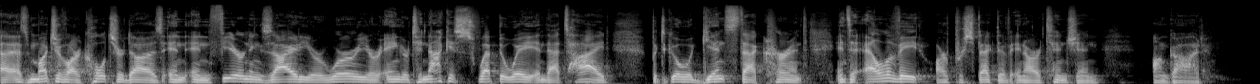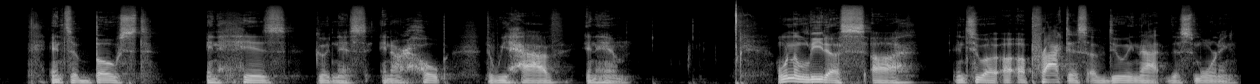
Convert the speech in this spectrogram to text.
as much of our culture does in, in fear and anxiety or worry or anger, to not get swept away in that tide, but to go against that current and to elevate our perspective and our attention on God and to boast in His goodness and our hope that we have in Him. I want to lead us uh, into a, a, practice of doing that this morning.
